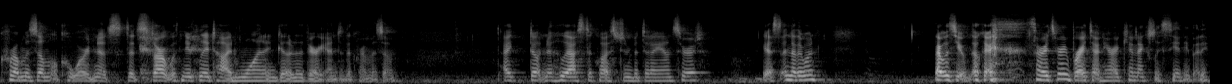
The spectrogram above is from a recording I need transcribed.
chromosomal coordinates that start with nucleotide 1 and go to the very end of the chromosome. I don't know who asked the question, but did I answer it? Yes, another one? That was you. Okay. Sorry, it's very bright down here. I can't actually see anybody.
